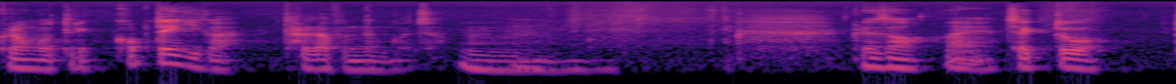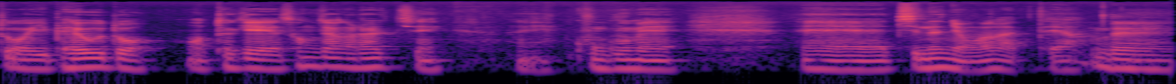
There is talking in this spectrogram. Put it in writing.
그런 것들이 껍데기가 달라붙는 거죠 음. 그래서 예, 잭도 또 이 배우도 어떻게 성장을 할지 예, 궁금해지는 영화 같아요 네.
